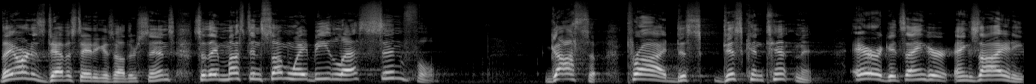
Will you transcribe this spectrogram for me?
They aren't as devastating as other sins, so they must in some way be less sinful. Gossip, pride, dis- discontentment, arrogance, anger, anxiety,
